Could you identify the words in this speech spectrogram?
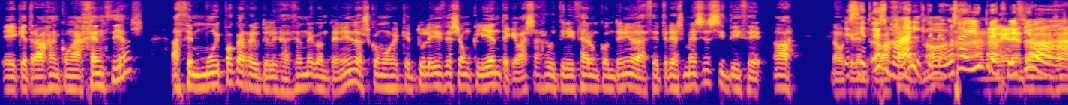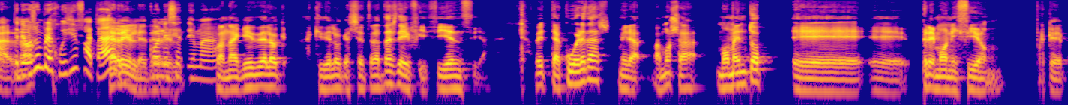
eh, que trabajan con agencias hacen muy poca reutilización de contenido. Es como que tú le dices a un cliente que vas a reutilizar un contenido de hace tres meses y te dice, ah, no te sientes mal, tenemos ahí un prejuicio, tenemos un prejuicio fatal con ese tema. Cuando aquí de, lo que, aquí de lo que se trata es de eficiencia. ¿Te acuerdas? Mira, vamos a momento eh, eh, premonición. Porque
